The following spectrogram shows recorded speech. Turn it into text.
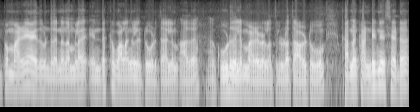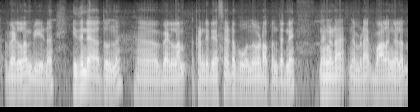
ഇപ്പം മഴയായതുകൊണ്ട് തന്നെ നമ്മൾ എന്തൊക്കെ വളങ്ങൾ ഇട്ട് കൊടുത്താലും അത് കൂടുതലും മഴവെള്ളത്തിലൂടെ താഴോട്ട് പോകും. കാരണം കണ്ടിന്യൂസ് ആയിട്ട് വെള്ളം വീണ് ഇതിന്റെ അകത്തുനിന്ന് വെള്ളം കണ്ടിന്യൂസ് ആയിട്ട് പോകുന്നതോടൊപ്പം തന്നെ ഞങ്ങളുടെ നമ്മുടെ വളങ്ങളും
